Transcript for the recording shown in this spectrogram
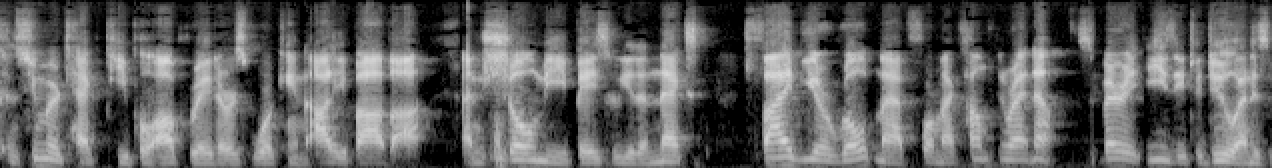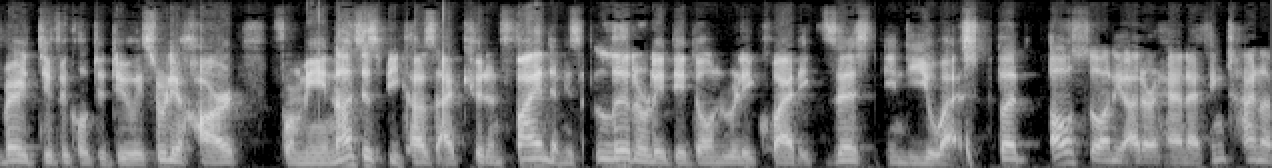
consumer tech people, operators working in Alibaba, and show me basically the next five year roadmap for my company right now. It's very easy to do and it's very difficult to do. It's really hard for me, not just because I couldn't find them, it's literally they don't really quite exist in the US. But also, on the other hand, I think China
